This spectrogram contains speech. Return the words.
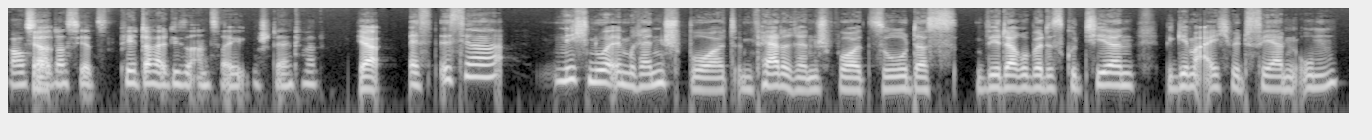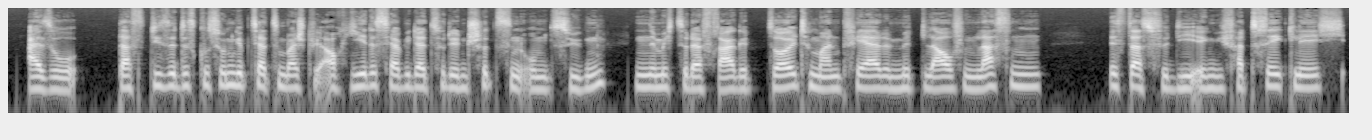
außer ja. dass jetzt Peter halt diese Anzeige gestellt hat. Ja, es ist ja nicht nur im Rennsport, im Pferderennsport so, dass wir darüber diskutieren, wie gehen wir eigentlich mit Pferden um. Also dass diese Diskussion gibt's ja zum Beispiel auch jedes Jahr wieder zu den Schützenumzügen, nämlich zu der Frage, sollte man Pferde mitlaufen lassen? Ist das für die irgendwie verträglich?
